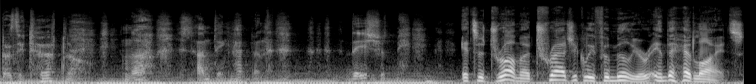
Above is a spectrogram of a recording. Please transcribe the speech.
Does it hurt now? No, something happened. They shot me. It's a drama tragically familiar in the headlines,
